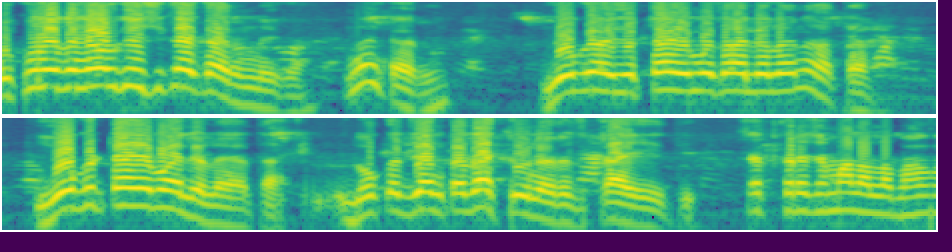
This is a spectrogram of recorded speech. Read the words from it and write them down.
पण कुणाचं नाव घ्यायची काय कारण नाही का? नाही कारण. योग टाइमच आलेला आहे ना आता. योग टाइम आलेला आहे आता. लोक जनता दाखवणारच काय आहे ते. शेतकऱ्याच्या मालाला भाव?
